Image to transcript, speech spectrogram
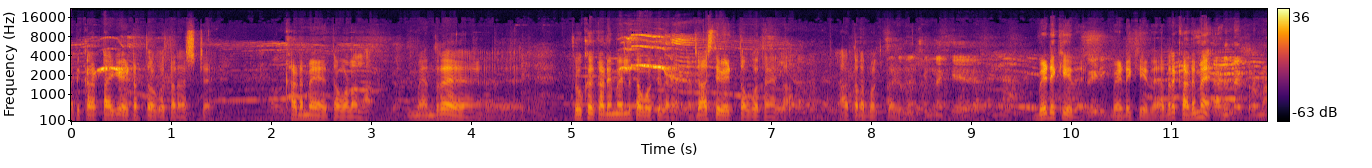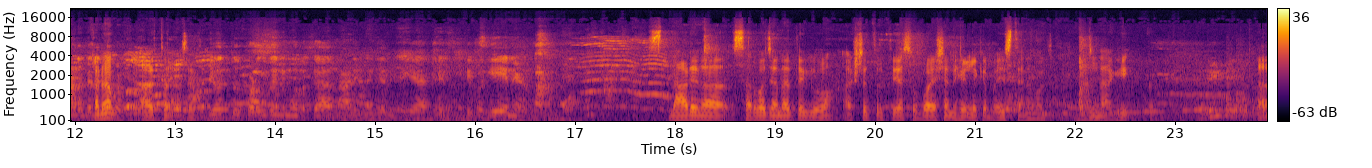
ಅದು ಕರೆಕ್ಟಾಗಿ ಎಟಪ್ ತೊಗೋತಾರೆ ಅಷ್ಟೇ. ಕಡಿಮೆ ತೊಗೊಳಲ್ಲ. ಅಂದರೆ ತೂಕ ಕಡಿಮೆಯಲ್ಲಿ ತೊಗೋತಿದ್ದಾರೆ. ಜಾಸ್ತಿ ವೇಟ್ ತೊಗೋತಾ ಇಲ್ಲ. ಆ ಥರ ಬರ್ತಾ ಇದೆ. ಚಿನ್ನಕ್ಕೆ ಬೇಡಿಕೆ ಇದೆ ಬೇಡಿಕೆ ಇದೆ. ಆದರೆ ಕಡಿಮೆ ಕಡಿಮೆ ಪ್ರಮಾಣದಲ್ಲಿ ಕಡಿಮೆ ತಗೊಳ್ತಾರೆ. ಆಗ್ತಾ ಅನಿಸುತ್ತೆ. ಇವತ್ತು ಕೊಡಗುದನಿ ಮೂಲಕ ನಾಡಿನ ಜನತೆಗೆ ಅಕ್ಷಯ ತೃತೀಯ ಬಗ್ಗೆ ಏನು ಹೇಳ್ಬೋದು ನಾಡಿನ ಸರ್ವ ಜನತೆಗೂ ಅಕ್ಷಯ ತೃತೀಯ ಶುಭಾಶಯನ ಹೇಳಲಿಕ್ಕೆ ಬಯಸ್ತೇನೆ ಮೊದ್- ಮೊದಲನಾಗಿ ಆ,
